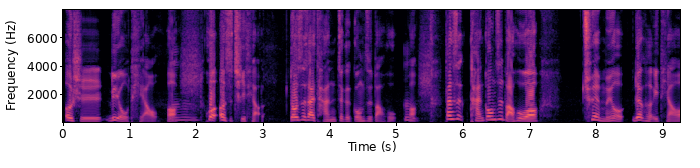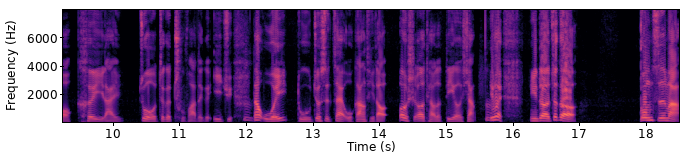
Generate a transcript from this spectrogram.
二十六条哦，或二十七条了。都是在谈这个工资保护哦，但是谈工资保护哦，却没有任何一条哦可以来做这个处罚的一个依据。那唯独就是在我刚刚提到二十二条的第二项，因为你的这个工资嘛，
